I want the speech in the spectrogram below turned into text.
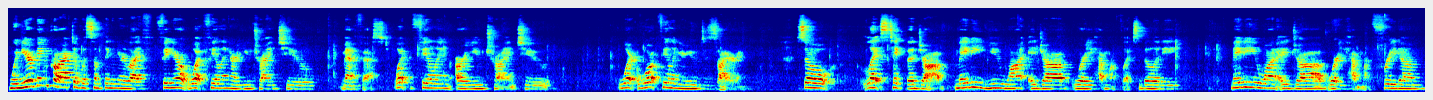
when you're being proactive with something in your life, figure out what feeling are you trying to manifest? What feeling are you trying to what what feeling are you desiring? So, let's take the job. Maybe you want a job where you have more flexibility Maybe you want a job where you have more freedom,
